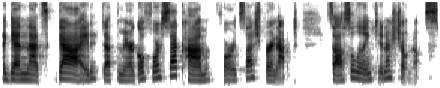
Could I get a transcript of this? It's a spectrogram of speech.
Again, that's guide.themarigoldforce.com forward slash burnout. It's also linked in our show notes.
